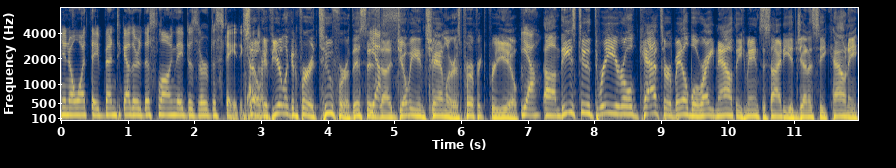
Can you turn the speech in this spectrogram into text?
you know what, they've been together this long, they deserve to stay together. So if you're looking for a twofer, this is Yes. uh, Joey and Chandler is perfect for you. Yeah. Um, these two three-year-old cats are available right now at the Humane Society of Genesee County.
